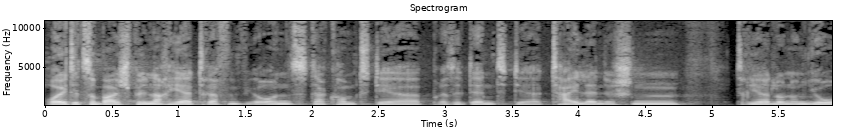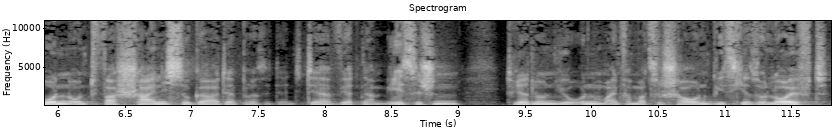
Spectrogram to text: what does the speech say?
Heute zum Beispiel, nachher treffen wir uns, da kommt der Präsident der thailändischen Triathlon Union und wahrscheinlich sogar der Präsident der vietnamesischen Triathlon Union, um einfach mal zu schauen, wie es hier so läuft.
